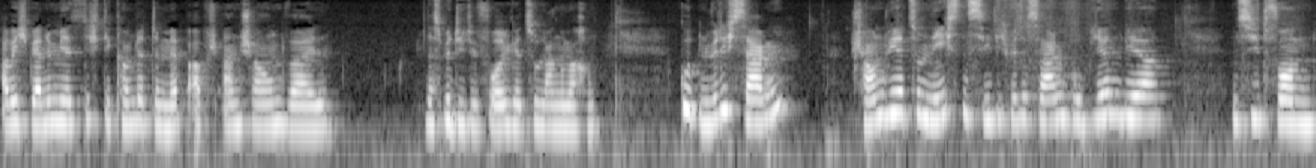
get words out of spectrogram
Aber ich werde mir jetzt nicht die komplette Map anschauen, weil das würde die Folge zu lange machen. Gut, dann würde ich sagen, schauen wir zum nächsten Seed. Ich würde sagen, probieren wir Seed von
